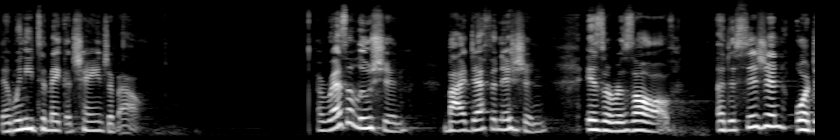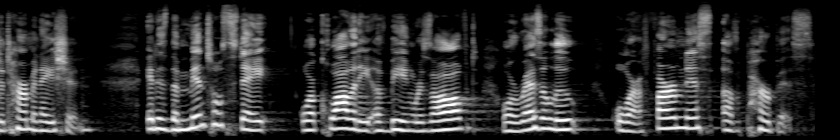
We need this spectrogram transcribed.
that we need to make a change about. A resolution, by definition, is a resolve, a decision or determination. It is the mental state or quality of being resolved or resolute or a firmness of purpose.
